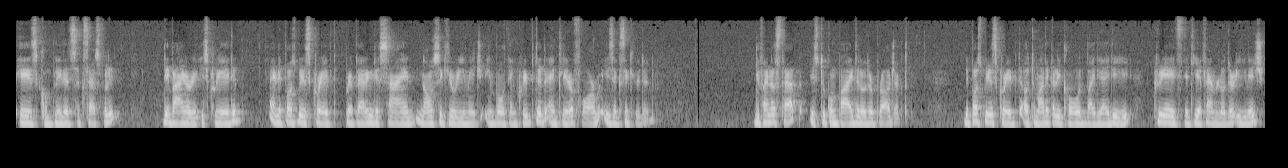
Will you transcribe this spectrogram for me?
is completed successfully, the binary is created, and the post-build script preparing the signed non-secure image in both encrypted and clear form is executed. The final step is to compile the loader project. The post-build script automatically called by the IDE creates the TFM loader image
